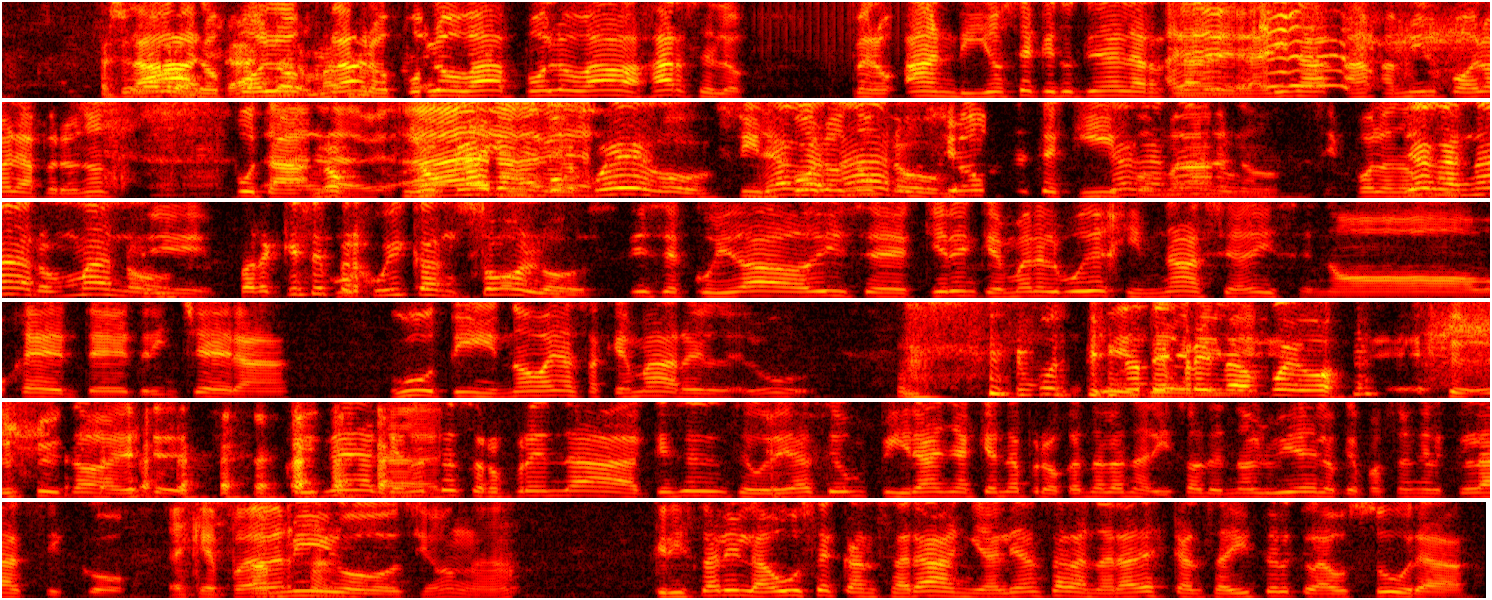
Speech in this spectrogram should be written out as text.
Claro, Polo, hermano. claro, Polo va, Polo va a bajárselo. Pero Andy, yo sé que tú tienes la, la adrenalina a, a mil por hora, pero no, puta, No, no ah, caigan ah, juego. sin ya Polo ganaron. no funciona este equipo, mano. Sin Polo no Ya ganaron, mano. Sí. ¿Para qué se perjudican solos? Dice, cuidado, dice, quieren quemar el bus de gimnasia, dice, no, gente, trinchera, Guti, no vayas a quemar el, el bus. Puti, no te prenda fuego. no, eh, Pineda, que no te sorprenda que ese de seguridad sea un piraña que anda provocando los narizones, no olvides lo que pasó en el clásico. Es que puede haber Amigos. sanción, ¿ah? Cristal y la U se cansarán y Alianza ganará descansadito el clausura.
